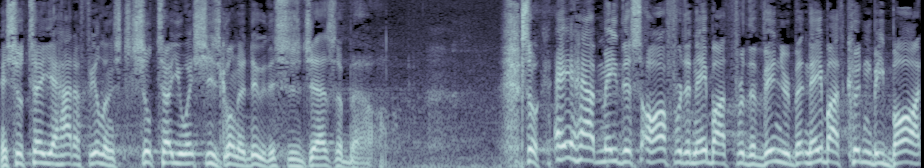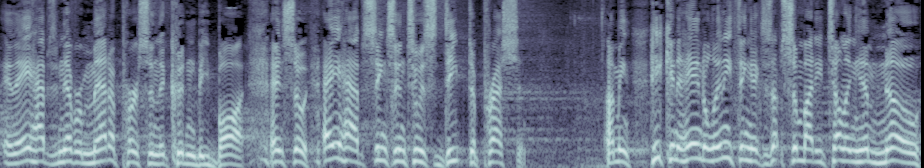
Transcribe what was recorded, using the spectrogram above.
and she'll tell you how to feel, and she'll tell you what she's going to do. This is Jezebel. So Ahab made this offer to Naboth for the vineyard, but Naboth couldn't be bought, and Ahab's never met a person that couldn't be bought. And so Ahab sinks into his deep depression. I mean, he can handle anything except somebody telling him no,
